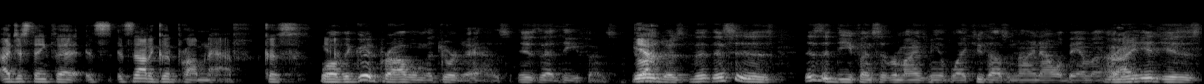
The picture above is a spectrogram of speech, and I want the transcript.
I just think that it's it's not a good problem to have because Well, the good problem that Georgia has is that defense. Yeah. Georgia's th- this is this is a defense that reminds me of like 2009 Alabama. I mean, it is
